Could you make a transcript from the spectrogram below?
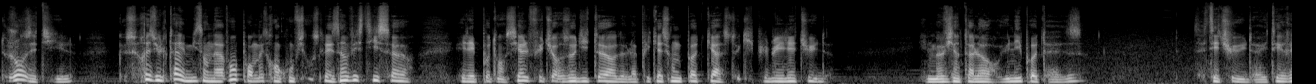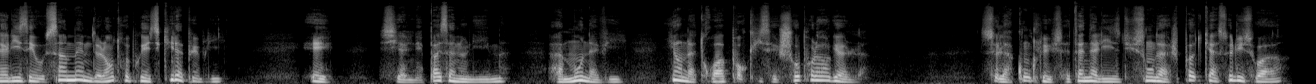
Toujours est-il que ce résultat est mis en avant pour mettre en confiance les investisseurs et les potentiels futurs auditeurs de l'application de podcast qui publie l'étude. Il me vient alors une hypothèse cette étude a été réalisée au sein même de l'entreprise qui la publie, et, si elle n'est pas anonyme, à mon avis, il y en a trois pour qui c'est chaud pour leur gueule. Cela conclut cette analyse du sondage podcast du soir.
